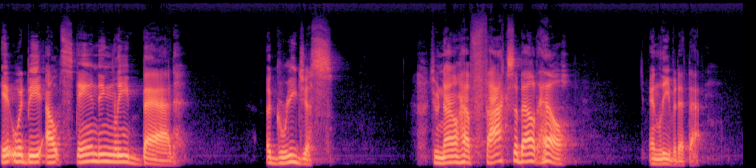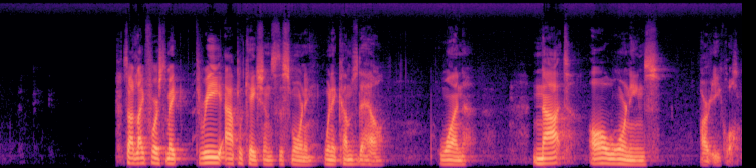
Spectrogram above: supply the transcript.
It would be outstandingly bad, egregious to now have facts about hell and leave it at that. So I'd like for us to make three applications this morning when it comes to hell. One, not all warnings are equal.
